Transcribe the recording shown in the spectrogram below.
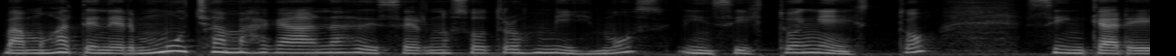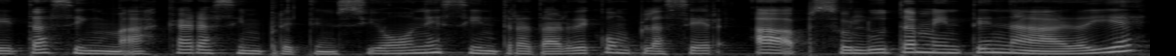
Vamos a tener muchas más ganas de ser nosotros mismos, insisto en esto, sin caretas, sin máscaras, sin pretensiones, sin tratar de complacer a absolutamente nadie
